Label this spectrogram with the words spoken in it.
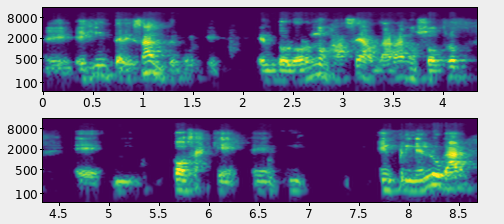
eh, es interesante porque el dolor nos hace hablar a nosotros eh, cosas que, en primer lugar,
